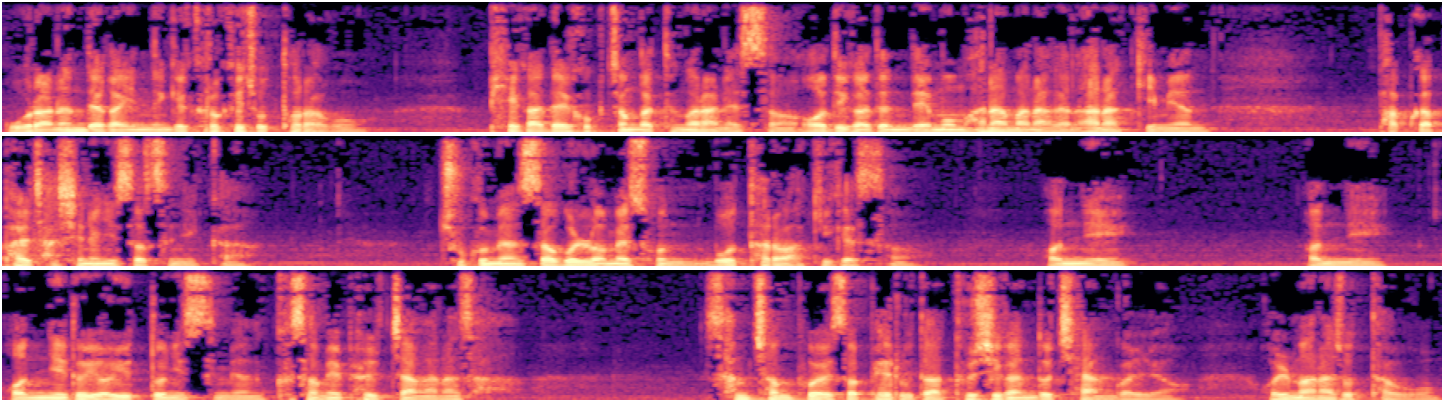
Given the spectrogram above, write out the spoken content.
오라는 데가 있는 게 그렇게 좋더라고. 피해가 될 걱정 같은 건 안 했어. 어디 가든 내 몸 하나만 안 아끼면 밥값 할 자신은 있었으니까. 죽으면 썩을 놈의 손 못하러 아끼겠어. 언니, 언니, 언니도 여윳돈 있으면 그 섬에 별장 하나 사. 삼천포에서 베루다 두 시간도 채 안 걸려. 얼마나 좋다고.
